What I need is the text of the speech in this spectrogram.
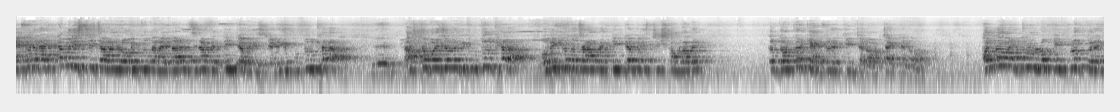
একজনের একটা মিনিস্ট্রি চালানোর অভিজ্ঞতা নাই, তার ছিল আপনার তিনটা মিনিস্ট্রি এটা কি পুতুল খেলা? রাষ্ট্র পরিচালনা কি পুতুল খেলা? অভিজ্ঞতা ছাড়া আপনি তিনটা মিনিস্ট্রি সামলাবেন? তো দরকার কি একজনের তিনটা নেওয়ার, চারটা নেওয়ার? অন্য ইনক্লুড লোক ইনক্লুড করেন।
